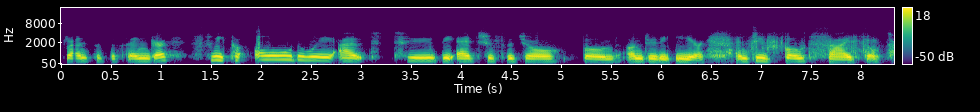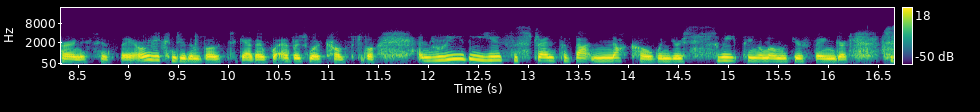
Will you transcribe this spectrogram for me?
strength of the finger, sweep it all the way out to the edge of the jaw bone under the ear and do both sides alternatively, or you can do them both together, whatever's more comfortable. And really use the strength of that knuckle when you're sweeping along with your finger to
